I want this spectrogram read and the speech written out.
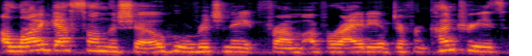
a lot of guests on the show who originate from a variety of different countries.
